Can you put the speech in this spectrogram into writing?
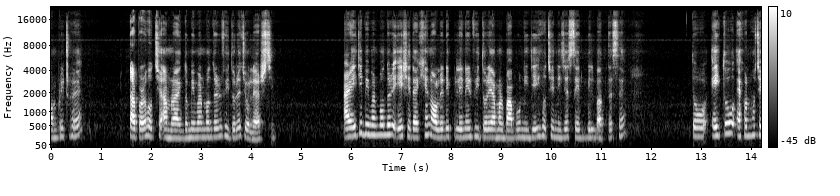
কমপ্লিট হয়ে তারপরে হচ্ছে আমরা একদম বিমানবন্দরের ভিতরে চলে আসছি। আর এই যে বিমানবন্দরে এসে দেখেন অলরেডি প্লেনের ভিতরে আমার বাবু নিজেই হচ্ছে নিজের সেট বিল বাঁধতেছে। তো এই তো এখন হচ্ছে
